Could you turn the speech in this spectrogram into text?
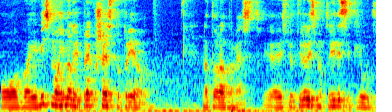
Ovaj, mi smo imali preko 600 prijava na to radno mesto. E, Isfiltrirali smo 30 ljudi.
